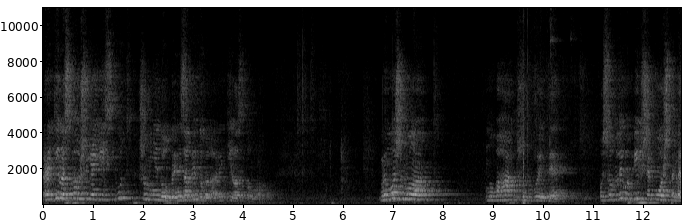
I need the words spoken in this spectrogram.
раділа з того, що я є тут, що мені добре, не завидувала, раділа з того. Ми можемо ну, багато що робити, особливо більше коштами,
